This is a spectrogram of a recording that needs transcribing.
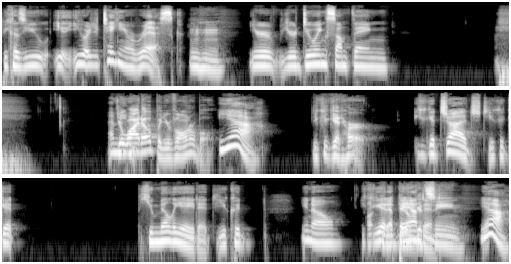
because you you you are you're taking a risk. mm-hmm. You're you're doing something. I you're wide open you're vulnerable Yeah, you could get hurt you could get judged. You could get humiliated. You could, you know, you Uh, could get you abandoned. get seen Yeah.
